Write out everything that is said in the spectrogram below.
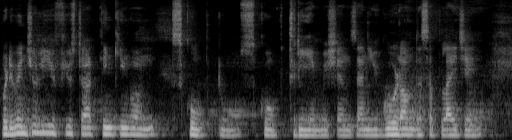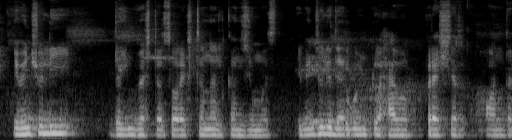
But eventually, if you start thinking on scope two, scope three emissions, and you go down the supply chain, eventually the investors or external consumers eventually they're going to have a pressure on the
